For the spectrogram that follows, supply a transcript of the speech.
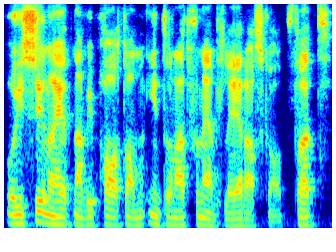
Och i synnerhet när vi pratar om internationellt ledarskap. För att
